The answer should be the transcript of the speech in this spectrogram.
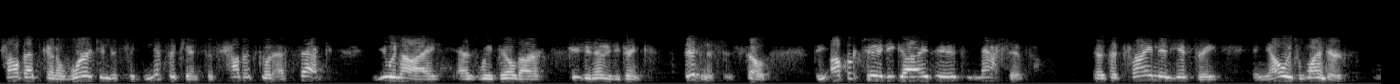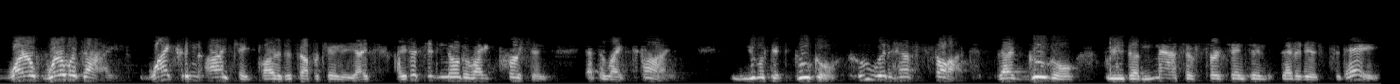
how that's going to work and the significance of how that's going to affect you and I as we build our Efusjon energy drink businesses. So the opportunity, guys, is massive. There's a time in history, and you always wonder, where, where was I? Why couldn't I take part of this opportunity? I, I just didn't know the right person at the right time. You look at Google. Who would have thought that Google would be the massive search engine that it is today?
